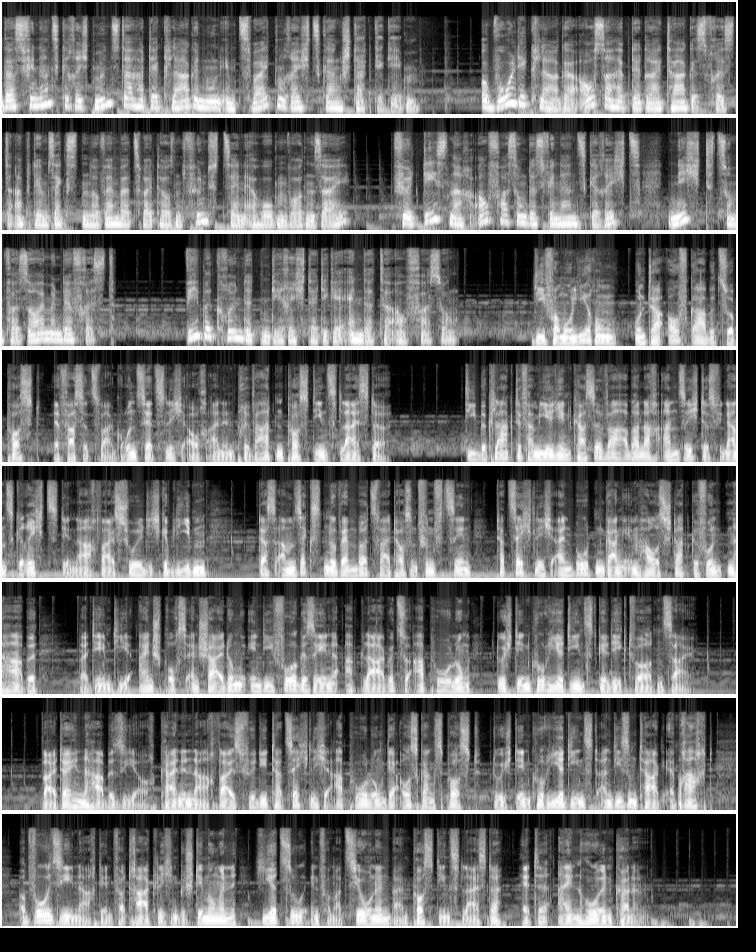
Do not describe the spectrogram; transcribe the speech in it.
Das Finanzgericht Münster hat der Klage nun im zweiten Rechtsgang stattgegeben. Obwohl die Klage außerhalb der Dreitagesfrist ab dem 6. November 2015 erhoben worden sei, führt dies nach Auffassung des Finanzgerichts nicht zum Versäumen der Frist. Wie begründeten die Richter die geänderte Auffassung? Die Formulierung unter Aufgabe zur Post erfasse zwar grundsätzlich auch einen privaten Postdienstleister, die beklagte Familienkasse war aber nach Ansicht des Finanzgerichts den Nachweis schuldig geblieben, dass am 6. November 2015 tatsächlich ein Botengang im Haus stattgefunden habe, bei dem die Einspruchsentscheidung in die vorgesehene Ablage zur Abholung durch den Kurierdienst gelegt worden sei. Weiterhin habe sie auch keinen Nachweis für die tatsächliche Abholung der Ausgangspost durch den Kurierdienst an diesem Tag erbracht, obwohl sie nach den vertraglichen Bestimmungen hierzu Informationen beim Postdienstleister hätte einholen können.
